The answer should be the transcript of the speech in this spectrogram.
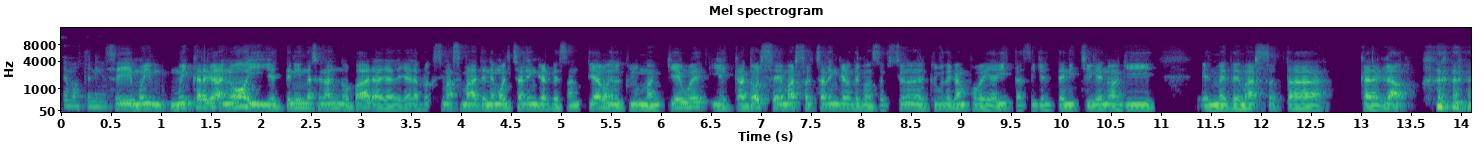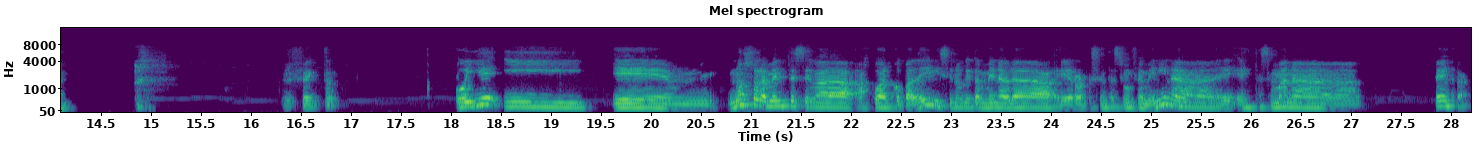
hemos tenido. Sí, muy, muy cargada, ¿no? Y el tenis nacional no para. Ya, la próxima semana tenemos el Challenger de Santiago en el Club Manquehue y el 14 de marzo el Challenger de Concepción en el Club de Campo Bellavista. Así que el tenis chileno aquí el mes de marzo está cargado. Perfecto. Oye, y em, no solamente se va a jugar Copa Davis, sino que también habrá eh, representación femenina eh, esta semana, Benja.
